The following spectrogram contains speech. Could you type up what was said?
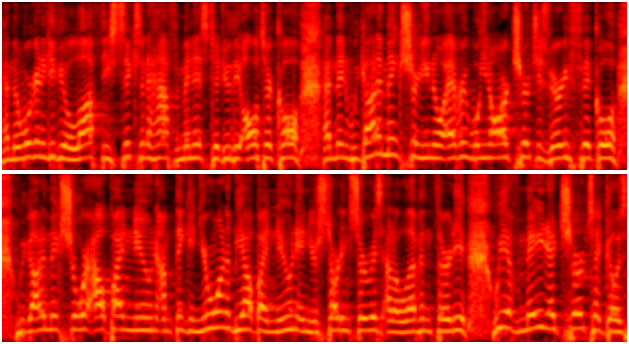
and then we're going to give you a lofty six and a half minutes to do the altar call, and then we got to make sure, you know, every, well, you know, our church is very fickle. We got to make sure we're out by noon. I'm thinking you want to be out by noon and you're starting service at 11:30. We have made a church that goes,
